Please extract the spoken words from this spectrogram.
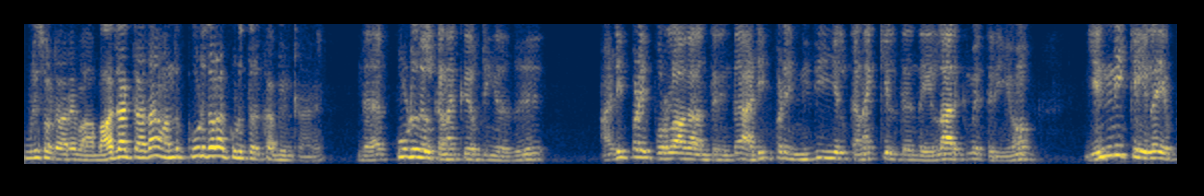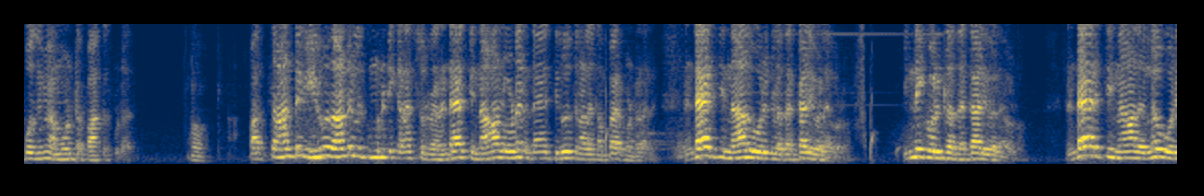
இப்படி சொல்றாரு பாஜக தான் வந்து கூடுதலா கொடுத்துருக்கு அப்படின்றாரு. இந்த கூடுதல் கணக்கு அப்படிங்கிறது அடிப்படை பொருளாதாரம் தெரிந்த அடிப்படை நிதியியல் கணக்கியல் தெரிந்த எல்லாருக்குமே தெரியும். எண்ணிக்கையில எப்போதுமே அமௌண்ட்டை பார்க்க கூடாது. பத்து ஆண்டுக்கு இருபது ஆண்டுகளுக்கு முன்னாடி கணக்கு சொல்றாரு. ரெண்டாயிரத்தி நாலோட ரெண்டாயிரத்தி இருபத்தி நாலு கம்பேர் பண்றாரு. ரெண்டாயிரத்தி நாலு ஒரு கிலோ தக்காளி விலை எவ்வளவு இன்னைக்கு ஒரு கிலோ தக்காளி விலை எவ்வளவு ரெண்டாயிரத்தி நாலுல ஒரு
